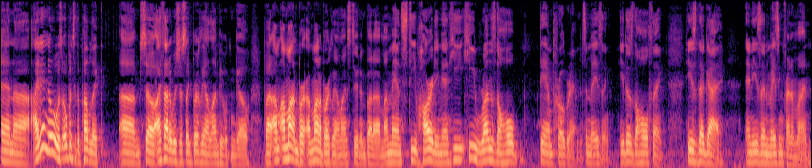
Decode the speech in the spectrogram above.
and uh, I didn't know it was open to the public. Um, so I thought it was just like Berklee Online people can go, but I'm I'm not Ber- I'm not a Berklee Online student, but uh, my man Steve Hardy, man, he he runs the whole damn program. It's amazing. He does the whole thing. He's the guy and he's an amazing friend of mine.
